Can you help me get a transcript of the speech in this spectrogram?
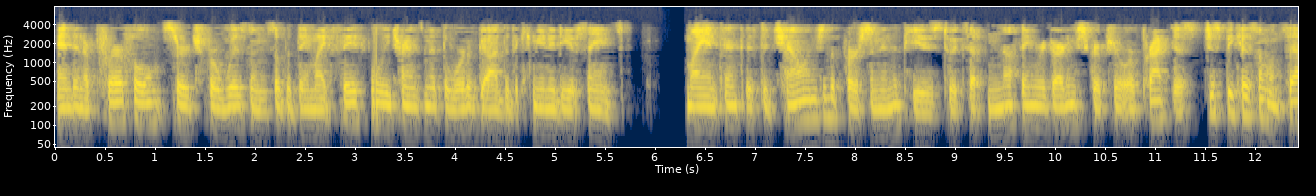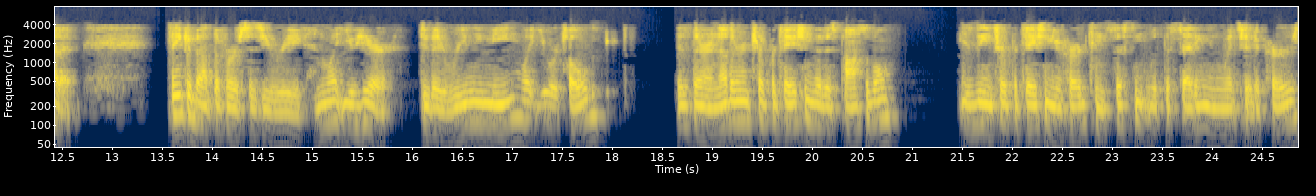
and in a prayerful search for wisdom so that they might faithfully transmit the word of God to the community of saints. My intent is to challenge the person in the pews to accept nothing regarding scripture or practice just because someone said it. Think about the verses you read and what you hear. Do they really mean what you were told? Is there another interpretation that is possible? Is the interpretation you heard consistent with the setting in which it occurs,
